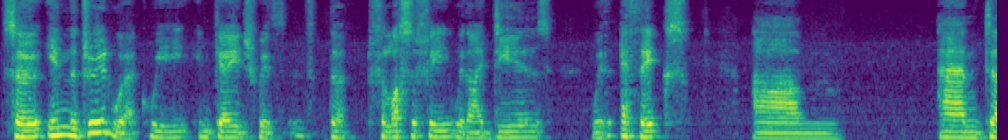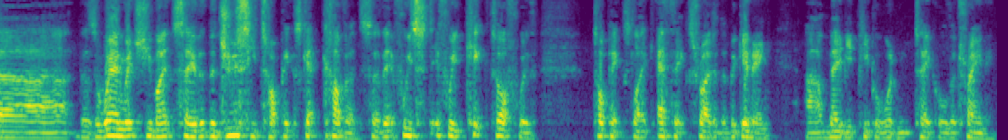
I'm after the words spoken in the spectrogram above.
so in the Druid work, we engage with the philosophy, with ideas, with ethics. Um, and uh, there's a way in which you might say that the juicy topics get covered. So that if we if we kicked off with topics like ethics right at the beginning, uh, maybe people wouldn't take all the training.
